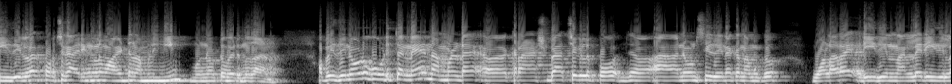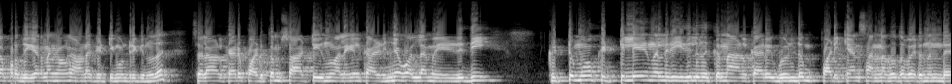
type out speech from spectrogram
രീതിയിലുള്ള കുറച്ച് കാര്യങ്ങളുമായിട്ട് നമ്മൾ ഇനിയും മുന്നോട്ട് വരുന്നതാണ്. അപ്പൊ ഇതിനോട് കൂടി തന്നെ നമ്മളുടെ ക്രാഷ് ബാച്ചുകൾ ഇപ്പോൾ അനൗൺസ് ചെയ്തതിനൊക്കെ നമുക്ക് വളരെ രീതിയിൽ നല്ല രീതിയിലുള്ള പ്രതികരണങ്ങളാണ് കിട്ടിക്കൊണ്ടിരിക്കുന്നത്. ചില ആൾക്കാർ പഠിത്തം സ്റ്റാർട്ട് ചെയ്യുന്നു അല്ലെങ്കിൽ കഴിഞ്ഞ കൊല്ലം എഴുതി കിട്ടുമോ കിട്ടില്ലേ എന്നുള്ള രീതിയിൽ നിൽക്കുന്ന ആൾക്കാർ വീണ്ടും പഠിക്കാൻ സന്നദ്ധത വരുന്നുണ്ട്.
